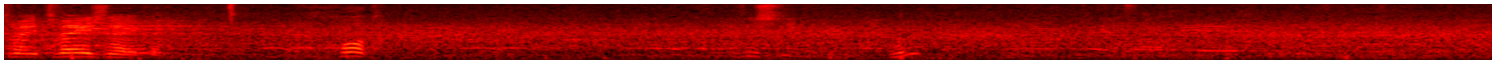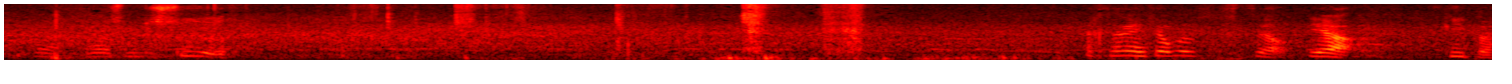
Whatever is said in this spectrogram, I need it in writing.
2-2 zeker. God. Wat is die? Huh? Ja, dat was moeten sturen. Echt een eentje op het veld. Ja, keeper.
